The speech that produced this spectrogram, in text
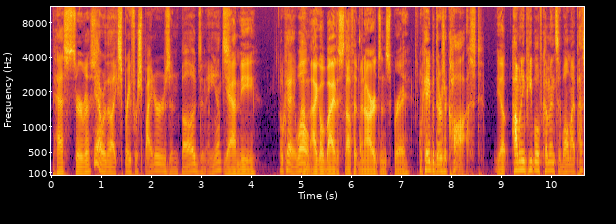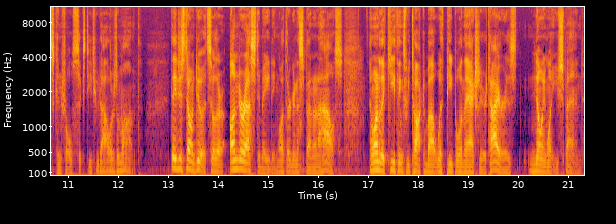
Pest service? Yeah, where they like spray for spiders and bugs and ants. Yeah, me. Okay, well, Um, I go buy the stuff at Menards and spray. okay, but there's a cost. Yep. How many people have come in and said, "Well, my pest control is sixty-two dollars a month"? They just don't do it, so they're underestimating what they're going to spend on a house. And one of the key things we talk about with people when they actually retire is knowing what you spend.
